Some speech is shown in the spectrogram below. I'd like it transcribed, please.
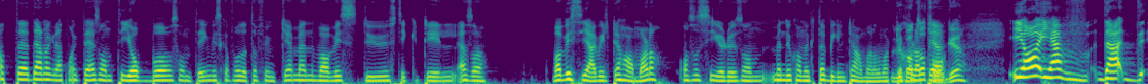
At eh, det er nok greit nok, det sånn til jobb og sånne ting. Vi skal få det til å funke. Men hva hvis du stikker til Altså, hva hvis jeg vil til Hamar, da? Og så sier du sånn Men du kan jo ikke ta bilen til Hamar. Anne Marte, du kan ta toget. jeg-. Ja, jeg det, er- det,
